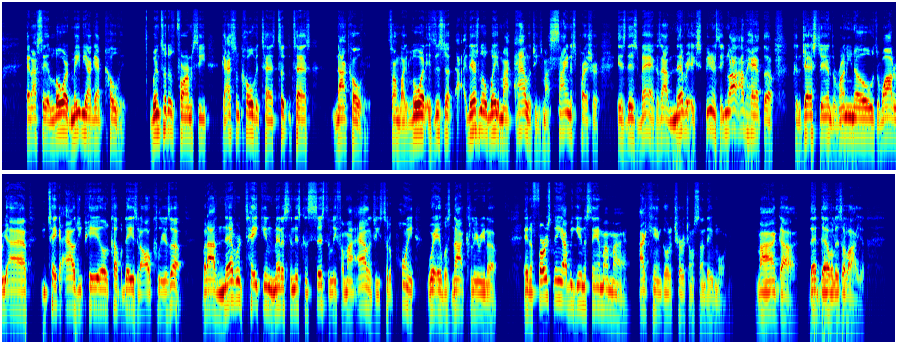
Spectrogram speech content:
And I said, Lord, maybe I got COVID went to the pharmacy, got some COVID tests, took the test, not COVID. So I'm like, Lord, is this just, there's no way my allergies, my sinus pressure is this bad because I've never experienced it. You know, I, have had the congestion, the runny nose, the watery eye. You take an allergy pill, a couple days, it all clears up. But I've never taken medicine this consistently for my allergies to the point where it was not clearing up. And the first thing I begin to say in my mind, I can't go to church on Sunday morning. My God, that devil is a liar.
